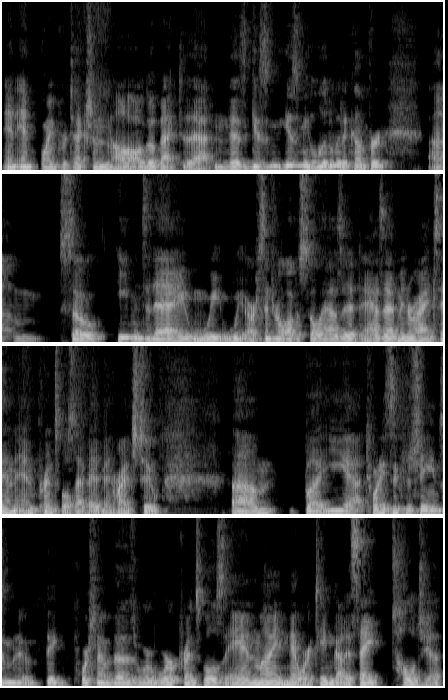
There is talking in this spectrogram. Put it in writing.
and endpoint protection. I'll, I'll, go back to that, and this gives gives me a little bit of comfort. Um, so even today, we, we our central office still has it, has admin rights, and and principals have admin rights too. Um, but yeah, 26 machines, a big portion of those were, were principals, and my network team got to say, told you.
